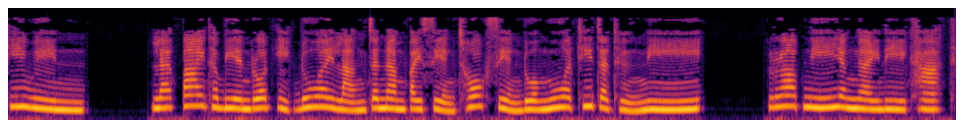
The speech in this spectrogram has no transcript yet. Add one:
พี่วิน และป้ายทะเบียนรถอีกด้วยหลังจะนำไปเสี่ยงโชคเสี่ยงดวงงวดที่จะถึงนี้ รอบนี้ยังไงดีคะ เท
